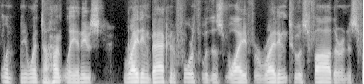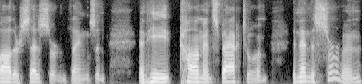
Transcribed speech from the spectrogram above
when he went to Huntly and he was writing back and forth with his wife or writing to his father and his father says certain things and and he comments back to him. And then the sermon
